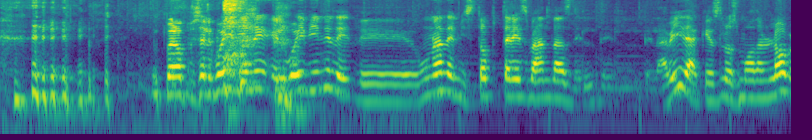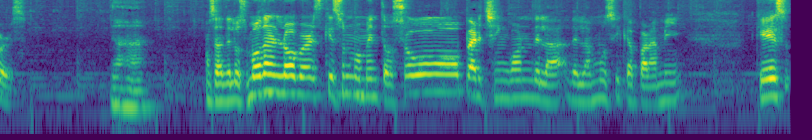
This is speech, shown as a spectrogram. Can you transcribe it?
Pero pues el güey viene, el güey viene de, de una de mis top 3 bandas de la vida, que es los Modern Lovers. Ajá. O sea, de los Modern Lovers, que es un momento súper chingón de la, de la música para mí. Que es.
